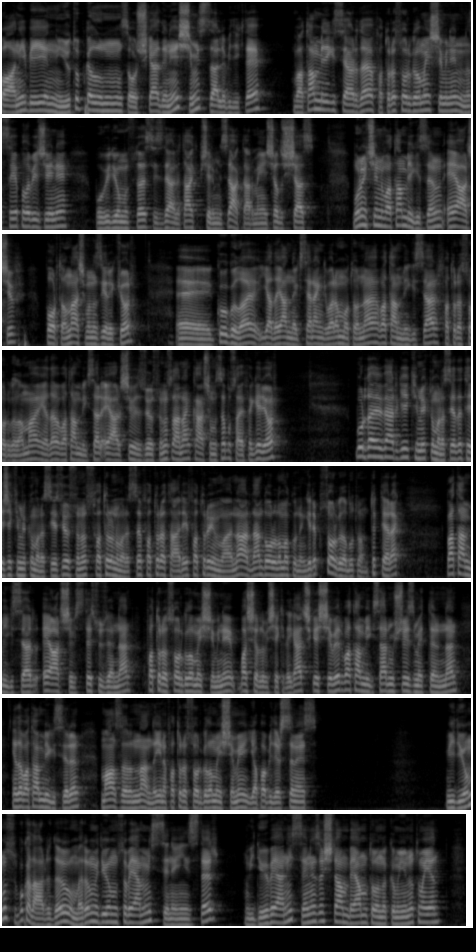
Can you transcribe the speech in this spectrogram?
Fani Bey'in YouTube kanalımıza hoş geldiniz. Şimdi sizlerle birlikte Vatan Bilgisayar'da fatura sorgulama işleminin nasıl yapılabileceğini bu videomuzda siz değerli takipçilerimize aktarmaya çalışacağız. Bunun için Vatan Bilgisayar'ın e-arşiv portalını açmanız gerekiyor. Ee, Google'a ya da Yandex herhangi bir arama motoruna Vatan Bilgisayar fatura sorgulama ya da Vatan Bilgisayar e-arşiv yazıyorsunuz. Ardından karşımıza bu sayfa geliyor. Burada vergi kimlik numarası ya da TC kimlik numarası yazıyorsunuz. Fatura numarası, fatura tarihi, fatura ünvanı ardından doğrulama kodunu girip sorgula butonunu tıklayarak Vatan Bilgisayar e-arşiv sitesi üzerinden fatura sorgulama işlemini başarılı bir şekilde gerçekleştirebilir. Vatan Bilgisayar müşteri hizmetlerinden ya da Vatan Bilgisayar'ın mağazalarından da yine fatura sorgulama işlemi yapabilirsiniz. Videomuz bu kadardı. Umarım videomuzu beğenmişsinizdir. Videoyu beğendiyseniz aşağıdan beğen butonuna tıklamayı unutmayın.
